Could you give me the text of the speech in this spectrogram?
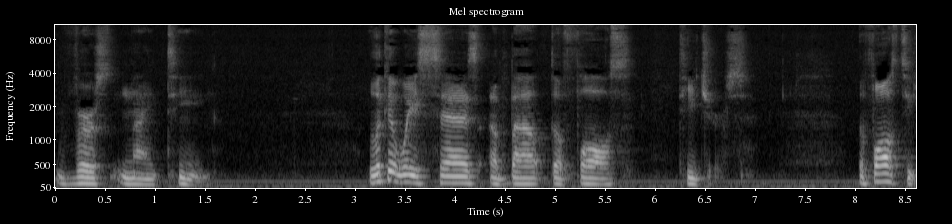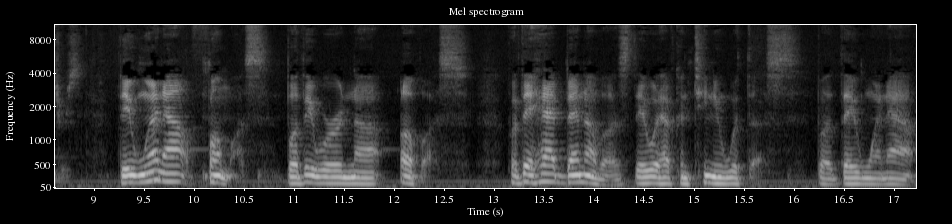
verse 19, look at what he says about the false teachers. The false teachers. They went out from us, but they were not of us. For if they had been of us, they would have continued with us. But they went out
